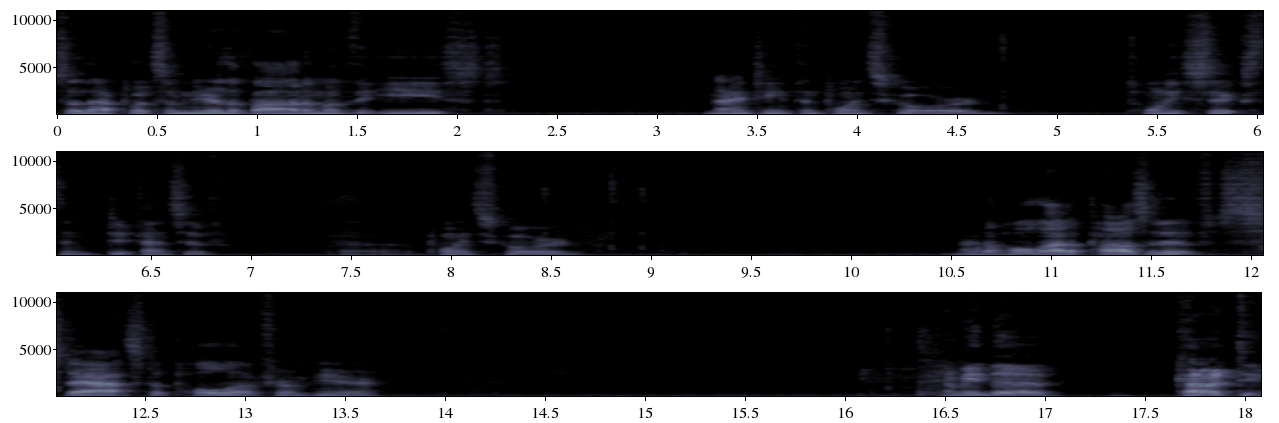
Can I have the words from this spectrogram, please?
So that puts them near the bottom of the East. 19th in points scored, 26th in defensive uh, points scored. Not a whole lot of positive stats to pull up from here. I mean, the kind of a, t-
